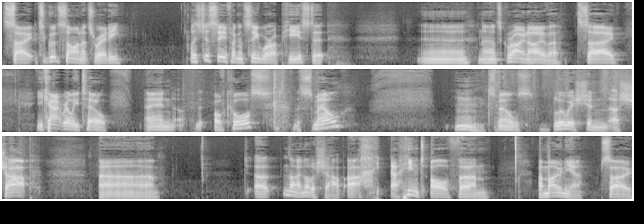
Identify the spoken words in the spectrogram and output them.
So it's a good sign it's ready. Let's just see if I can see where I pierced it. Uh, no, it's grown over, so you can't really tell. And of course, the smell, mm, smells bluish and a sharp, uh, uh, no, not a sharp, a hint of um, ammonia. So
